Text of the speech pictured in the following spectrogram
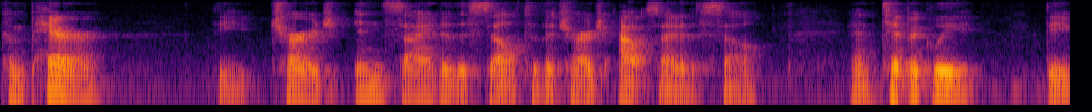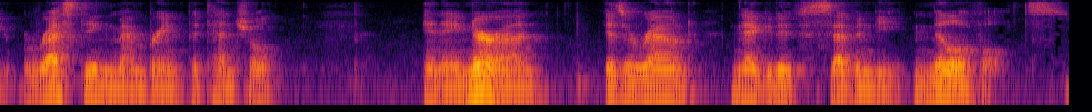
compare the charge inside of the cell to the charge outside of the cell. And typically the resting membrane potential in a neuron is around negative 70 millivolts.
